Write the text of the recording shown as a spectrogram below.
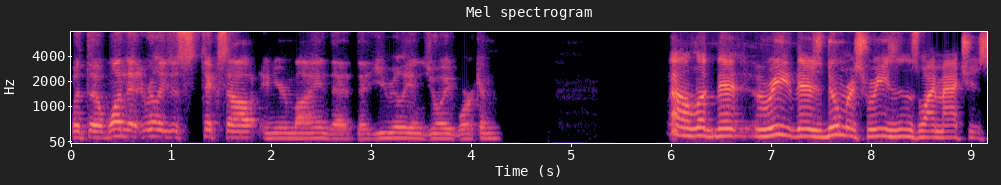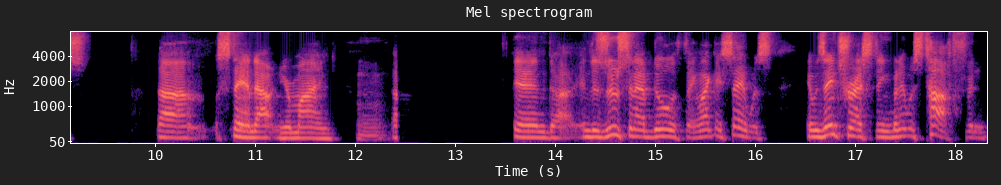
but the one that really just sticks out in your mind that that you really enjoyed working. Well, look, there, re, there's numerous reasons why matches uh, stand out in your mind. Hmm. Uh, and uh, in the Zeus and Abdullah thing, like I say, it was it was interesting, but it was tough. And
